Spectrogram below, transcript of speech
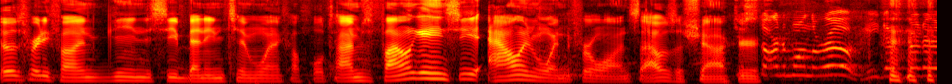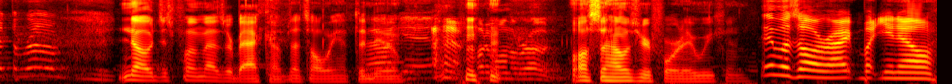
It was pretty fun getting to see Binnington win a couple of times. Finally getting to see Allen win for once. That was a shocker. Start him on the road. He does better at the road. No, just put him as our backup. That's all we have to do. Put him on the road. Also, how was your four day weekend? It was all right, but you know,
